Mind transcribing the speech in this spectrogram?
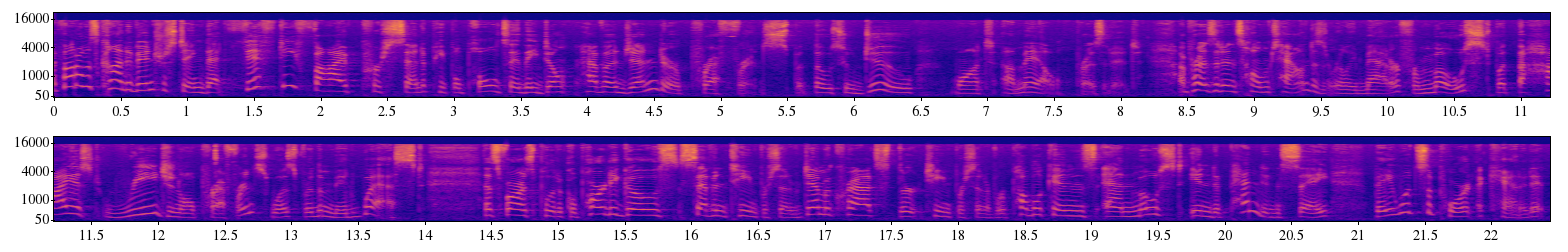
I thought it was kind of interesting that 55% of people polled say they don't have a gender preference, but those who do want a male president. A president's hometown doesn't really matter for most, but the highest regional preference was for the Midwest. As far as political party goes, 17% of Democrats, 13% of Republicans, and most independents say they would support a candidate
